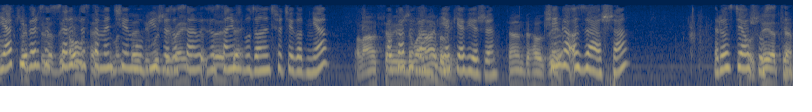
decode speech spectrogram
Jaki werset w Starym Testamencie mówi, że zostanie wzbudzony trzeciego dnia? Pokażę Wam, jak ja wierzę. Księga Ozeasza, rozdział szósty.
